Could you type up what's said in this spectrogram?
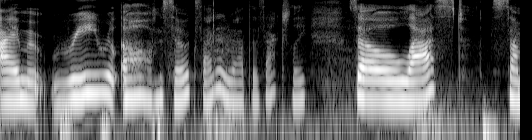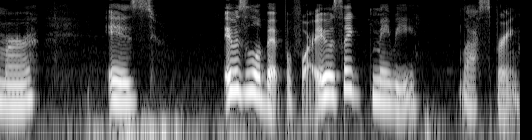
I'm re. Oh, I'm so excited about this actually. So last summer is, it was a little bit before. It was like maybe last spring,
